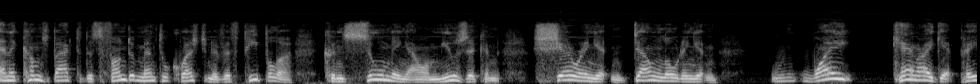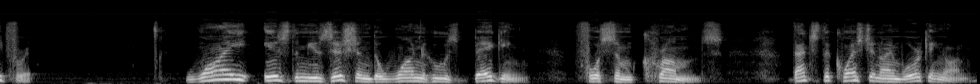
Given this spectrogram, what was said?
And it comes back to this fundamental question of if people are consuming our music and sharing it and downloading it, and why can't I get paid for it? Why is the musician the one who's begging for some crumbs? That's the question I'm working on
